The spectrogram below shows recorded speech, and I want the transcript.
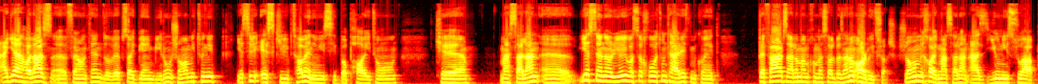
اگر حالا از front-end و وبسایت بیاین بیرون شما می‌تونید یه سری script ها بنویسید با پایتون که مثلا یه سناریویی واسه خودتون تعریف می‌کنید. به فرض الان من می‌خوام مثال بزنم آربیتراژ. شما می‌خواید مثلا از یونی سواب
